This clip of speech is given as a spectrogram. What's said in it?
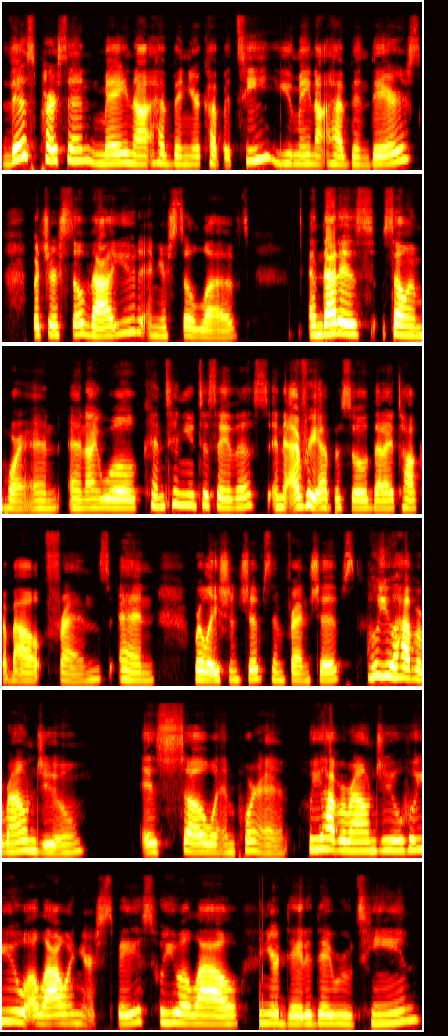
this person may not have been your cup of tea, you may not have been theirs, but you're still valued and you're still loved. And that is so important. And I will continue to say this in every episode that I talk about friends and relationships and friendships. Who you have around you is so important. Who you have around you, who you allow in your space, who you allow in your day to day routine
